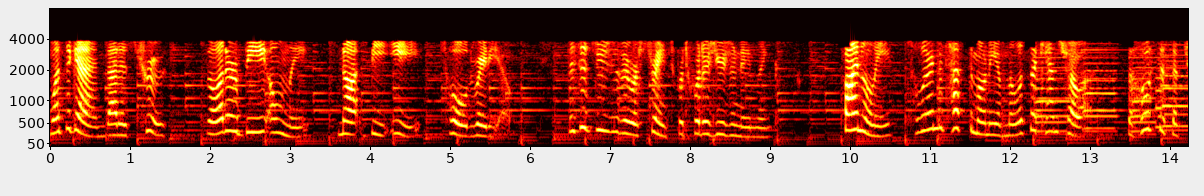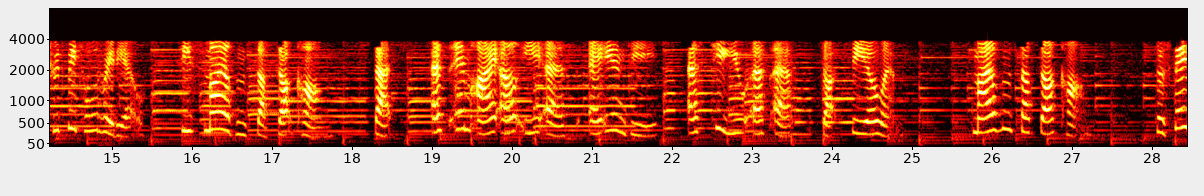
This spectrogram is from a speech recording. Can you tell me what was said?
Once again, that is truth, the letter B only, not B-E, told radio. This is due to the restraints for Twitter's username link. Finally, to learn the testimony of Melissa Canchoa, the hostess of Truth Be Told Radio, see smilesandstuff.com. That's S-M-I-L-E-S-A-N-D-S-T-U-F-F dot C-O-M. Smilesandstuff.com. So stay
